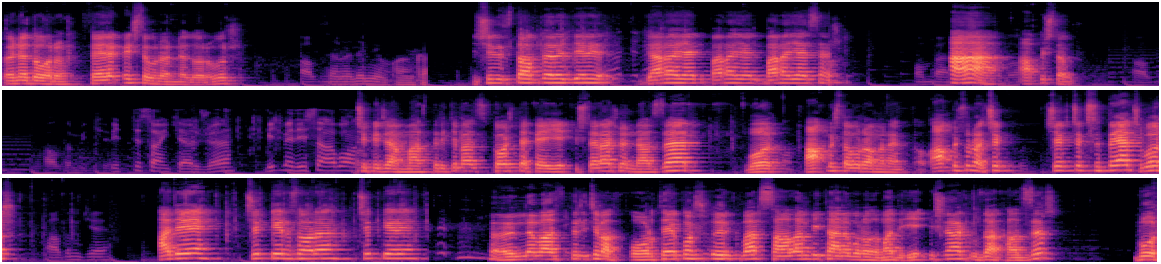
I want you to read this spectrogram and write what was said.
Öne doğru. FR5 de vur önüne doğru. Vur. Aldım. Sana demiyorum kanka. İçini stafflara geri. Bana gel. Bana gel. Bana ben. Aa. 60 da vur. Bitti sanki Ercü ha. Bitmediyse abi on. Çıkacağım Master 2 bas. Koş tepeye 70'leri aç önüne hazır. Vur. 60 da vur amına. 60 vurma çık. Çık çık sprey aç vur. Aldım C. Hadi. Çık geri sonra. Çık geri. Önüne Master 2 bas. Ortaya koş ırk var. Sağlam bir tane vuralım. Hadi 70'ini aç uzat. Hazır. Vur.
